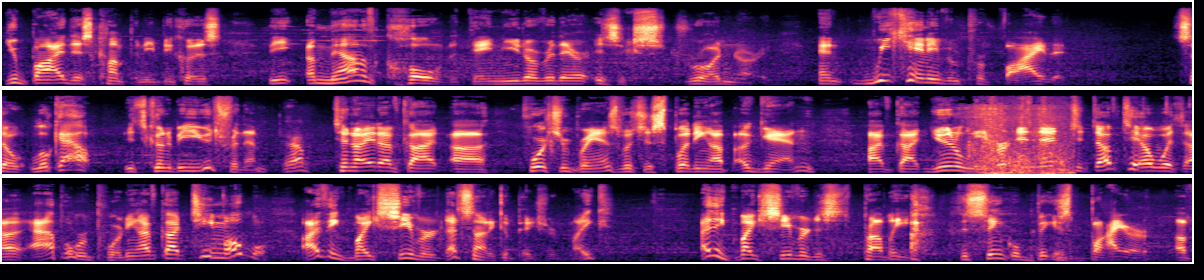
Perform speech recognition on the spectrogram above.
you buy this company because the amount of coal that they need over there is extraordinary, and we can't even provide it. So look out. It's going to be huge for them. Yeah. Tonight I've got uh, Fortune Brands, which is splitting up again. I've got Unilever, and then to dovetail with uh, Apple reporting, I've got T-Mobile. I think Mike Sievert. That's not a good picture, Mike. I think Mike Sievert is probably the single biggest buyer of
